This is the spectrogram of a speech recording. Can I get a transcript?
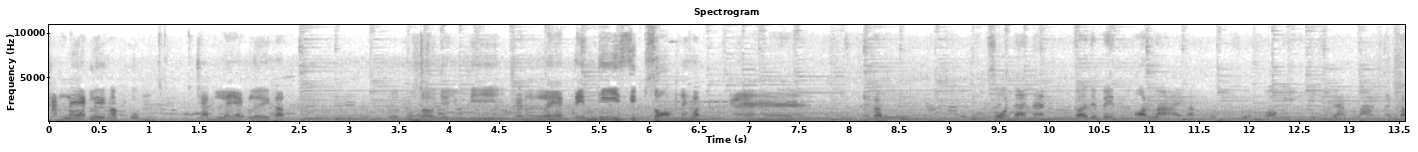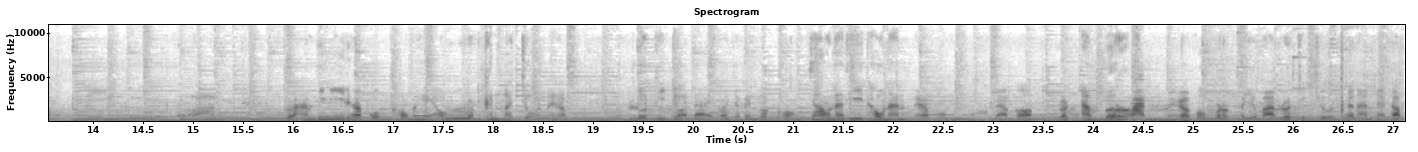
ชั้นแรกเลยครับ ผมชั้นแรกเลยครับโซนของเราจะอยู่ที่ชั้นแรกเต็นท์ที่ 12 นะครับอ่านะครับโซนด้านนั้นก็จะเป็นออนไลน์ครับผมส่วนวอล์กอินจะอยู่ด้านล่างนะครับนี่คือร้านร้านที่นี่นะครับ ผมเขาไม่ให้เอารถขึ้นมาจอดนะครับ รถที่จอดได้ก็จะเป็นรถของเจ้าหน้าที่เท่านั้นนะครับผม แล้วก็รถอัมเบอรันนะครับผมรถพยาบาลรถฉุกเฉินเท่านั้นนะครับ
